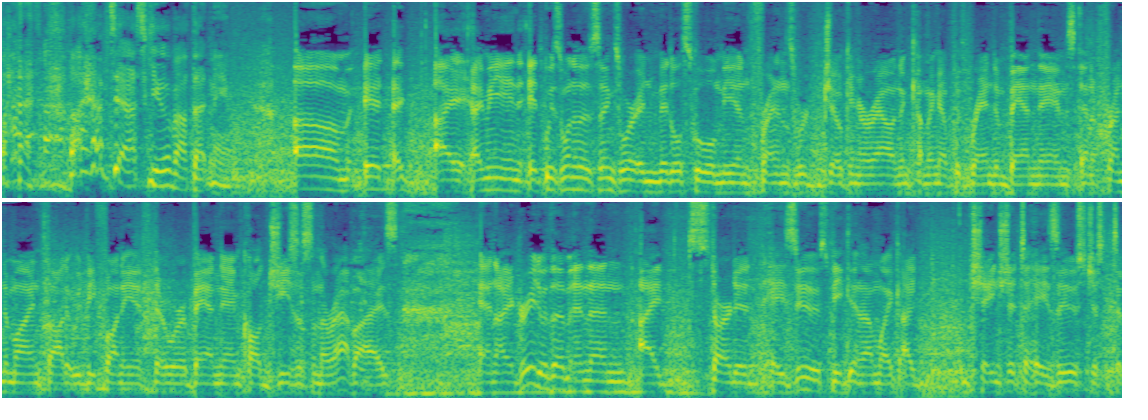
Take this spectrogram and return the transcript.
I have to ask you about that name. Um, it, I, I mean, it was one of those things where in middle school, me and friends were joking around and coming up with random band names, and a friend of mine thought it would be funny if there were a band name called Jesus and the Rabbis, and I agreed with him, and then I started Jesus, and I'm like, I changed it to Jesus just to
